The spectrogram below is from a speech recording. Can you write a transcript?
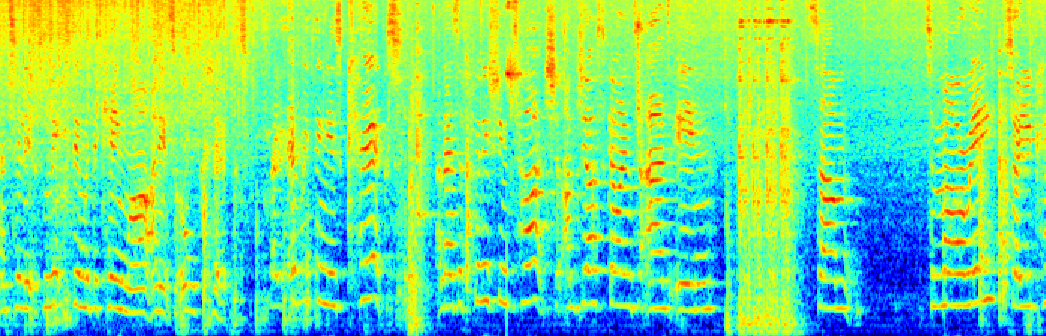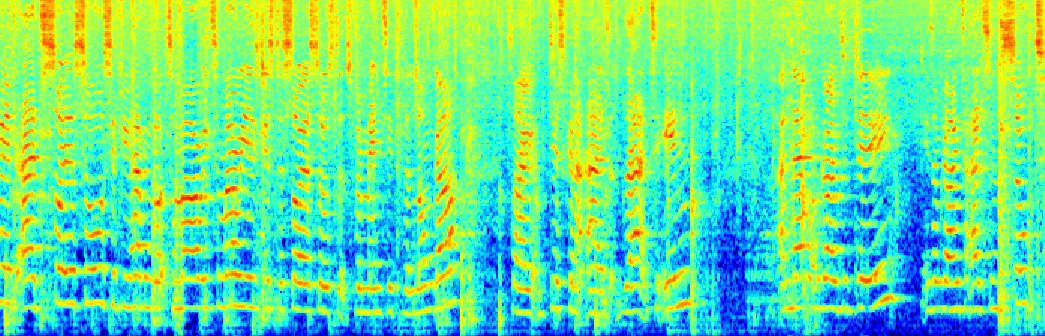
until it's mixed in with the quinoa and it's all cooked. So everything is cooked and as a finishing touch I'm just going to add in some tamari. So you could add soya sauce if you haven't got tamari. Tamari is just a soya sauce that's fermented for longer. So I'm just going to add that in. And now what I'm going to do is I'm going to add some salt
